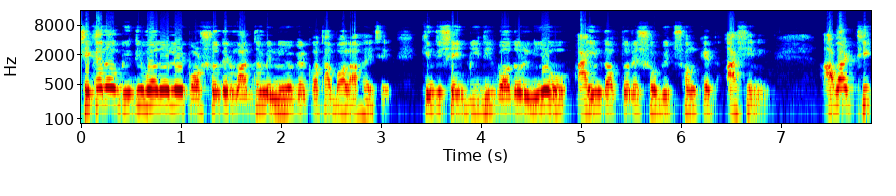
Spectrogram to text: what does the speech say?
সেখানেও বিধি বদলে পর্ষদের মাধ্যমে নিয়োগের কথা বলা হয়েছে, কিন্তু সেই বিধি বদল নিয়েও আইন দপ্তরের সবিজ সংকেত আসেনি। আবার ঠিক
